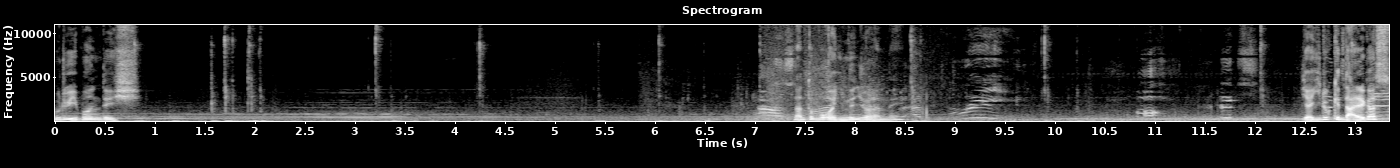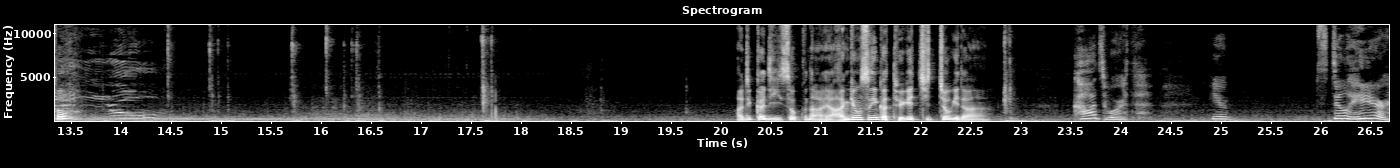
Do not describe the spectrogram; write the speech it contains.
의류 입었는데 씨. 난 또 뭐가 있는 줄 알았네. 야 이렇게 낡았어? 아직까지 있었구나. 아, 안경 쓰니까 되게 지적이다. Codsworth, you're still here.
